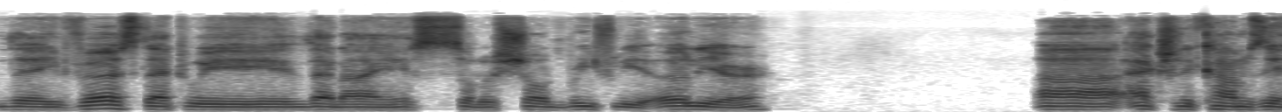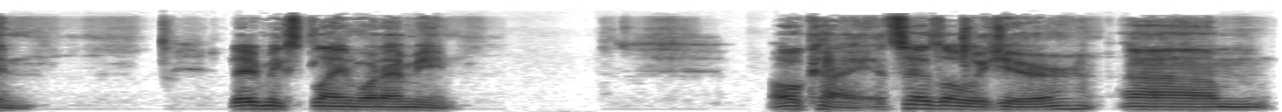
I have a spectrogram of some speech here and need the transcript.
the verse that we that I sort of showed briefly earlier uh, actually comes in. Let me explain what I mean. Okay, it says over here um,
